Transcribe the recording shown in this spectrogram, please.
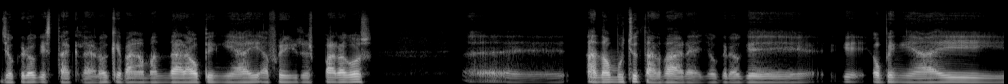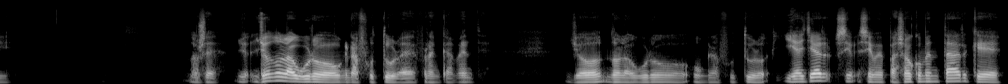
yo creo que está claro que van a mandar a OpenAI a freír espárragos eh, a no mucho tardar. ¿eh? Yo creo que, que OpenAI no sé, yo, no le auguro un gran futuro, eh, francamente. Yo no le auguro un gran futuro. Y ayer se, me pasó a comentar que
